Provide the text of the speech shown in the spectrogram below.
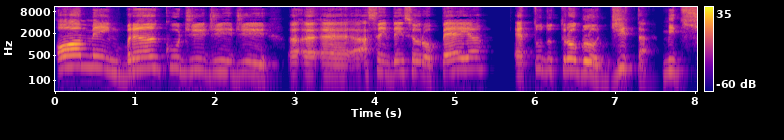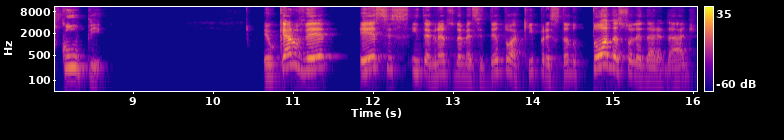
Homem branco de, de, de uh, uh, uh, ascendência europeia, é tudo troglodita. Me desculpe. Eu quero ver esses integrantes do MST. Estou aqui prestando toda a solidariedade.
